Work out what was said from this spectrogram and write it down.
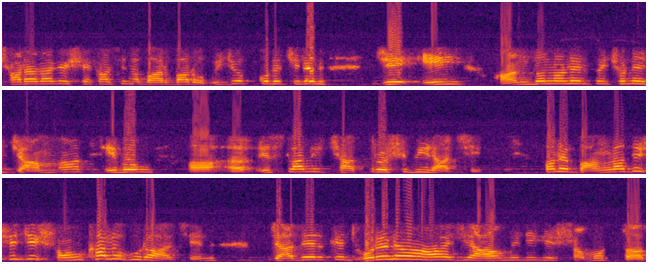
ছাড়ার আগে শেখ হাসিনা বারবার অভিযোগ করেছিলেন যে এই আন্দোলনের পেছনে জামাত এবং ইসলামী ছাত্র শিবির আছে। ফলে বাংলাদেশে যে সংখ্যালঘুরা আছেন, যাদেরকে ধরে নেওয়া হয় যে আওয়ামী লীগের সমর্থক,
